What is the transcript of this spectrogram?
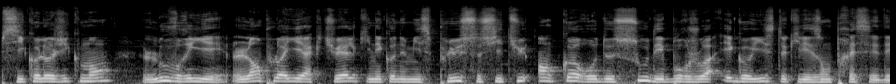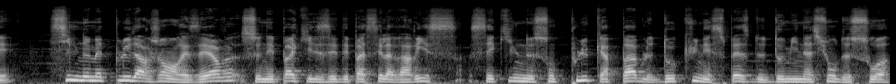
Psychologiquement, l'ouvrier, l'employé actuel qui n'économise plus se situe encore au-dessous des bourgeois égoïstes qui les ont précédés. S'ils ne mettent plus d'argent en réserve, ce n'est pas qu'ils aient dépassé l'avarice, c'est qu'ils ne sont plus capables d'aucune espèce de domination de soi,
